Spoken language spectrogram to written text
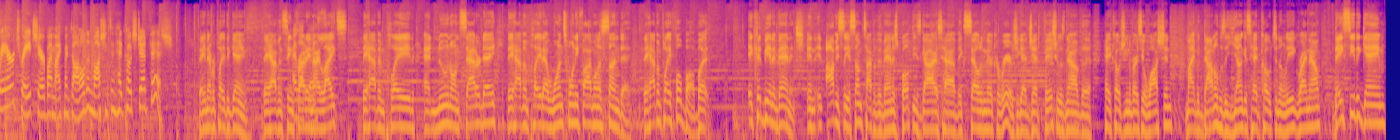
rare trait shared by Mike Macdonald and Washington head coach Jedd Fisch? They never played the game. They haven't seen I Friday. Night Lights. They haven't played at noon on Saturday. They haven't played at 125 on a Sunday. They haven't played football, but it could be an advantage. And it obviously is some type of advantage. Both these guys have excelled in their careers. You got Jedd Fisch, who is now the head coach of University of Washington, Mike Macdonald, who's the youngest head coach in the league right now. They see the game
